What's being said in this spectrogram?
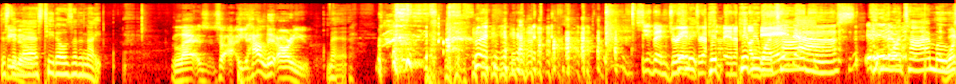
This the last Tito's of the night, Last, so uh, how lit are you? man. She's been Hit drip me, dropping hit, hit me one time, now. moves. Hit me one time, moves. One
